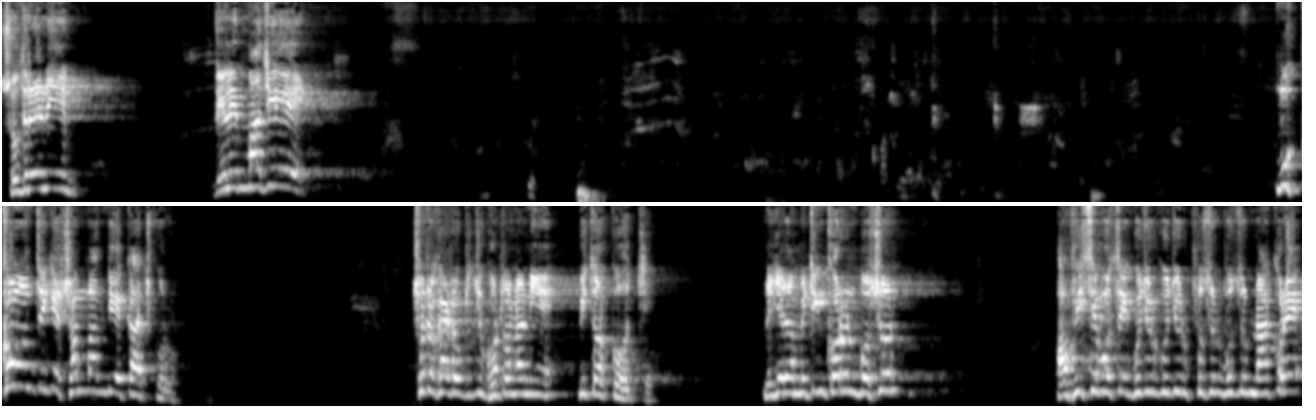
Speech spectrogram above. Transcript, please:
শুধরে নিন। দিলীপ মাঝি। মুখ্যমন্ত্রীকে সম্মান দিয়ে কাজ করুন। ছোটখাটো কিছু ঘটনা নিয়ে বিতর্ক হচ্ছে। নিজেরা মিটিং করুন, বসুন। অফিসে বসে গুজুর গুজুর, ফুসুর ফুসুর না করে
